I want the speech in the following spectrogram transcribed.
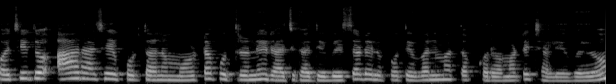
પછી તો આ રાજાએ પોતાના મોટા પુત્રને રાજગાદી બેસાડી અને પોતે વનમાં તપ કરવા માટે ચાલ્યો ગયો.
